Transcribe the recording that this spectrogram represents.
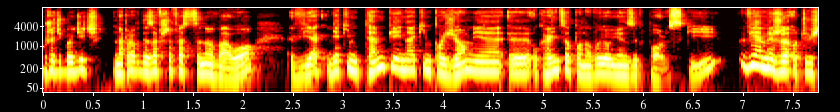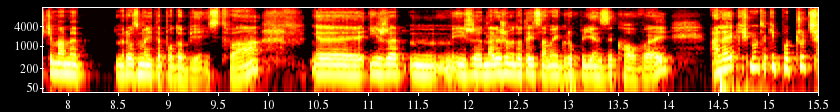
muszę ci powiedzieć, naprawdę zawsze fascynowało, w, jak, w jakim tempie i na jakim poziomie y, Ukraińcy opanowują język polski. Wiemy, że oczywiście mamy rozmaite podobieństwa i że, mm, i że należymy do tej samej grupy językowej, ale jakieś mam takie poczucie,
